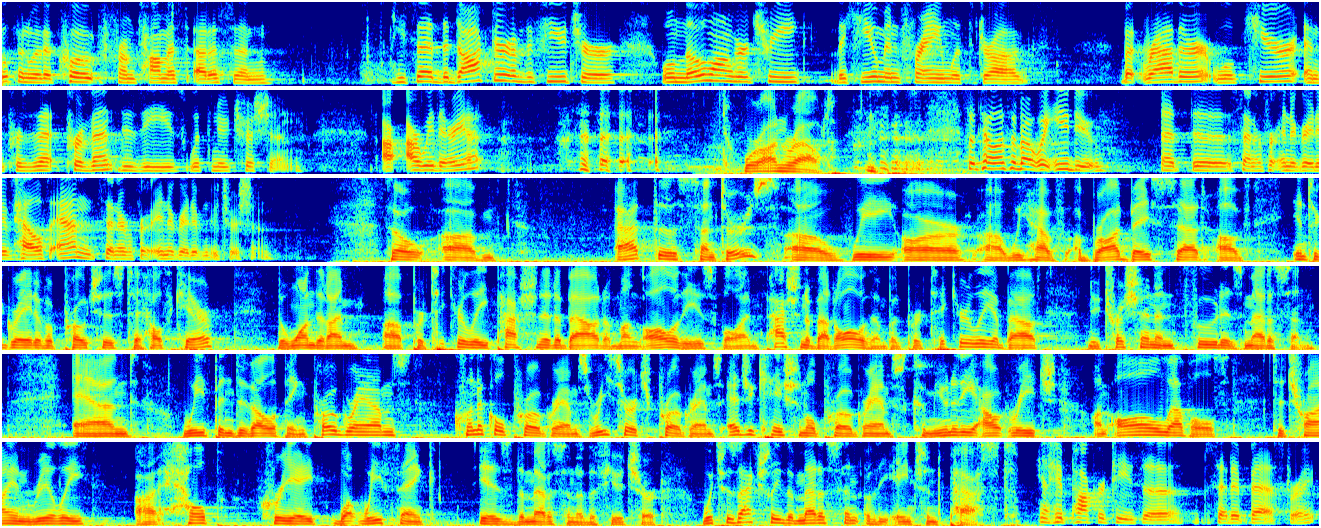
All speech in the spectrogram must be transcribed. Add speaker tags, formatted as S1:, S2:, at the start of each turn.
S1: open with a quote from Thomas Edison. He said, the doctor of the future will no longer treat the human frame with drugs, but rather will cure and present, prevent disease with nutrition. Are, are we there yet?
S2: We're en route.
S1: so tell us about what you do at the Center for Integrative Health and Center for Integrative Nutrition.
S2: So um, at the centers, uh, we, are, uh, we have a broad-based set of integrative approaches to healthcare. The one that I'm uh, particularly passionate about among all of these, well, I'm passionate about all of them, but particularly about nutrition and food as medicine. And we've been developing programs, clinical programs, research programs, educational programs, community outreach on all levels to try and really uh, help create what we think is the medicine of the future, which is actually the medicine of the ancient past.
S1: Yeah, Hippocrates uh, said it best, right?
